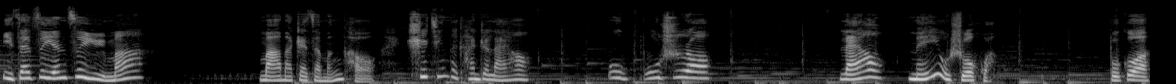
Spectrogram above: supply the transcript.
你在自言自语吗？”妈妈站在门口，吃惊的看着莱奥。“哦，不是啊。”莱奥没有说谎。不过，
